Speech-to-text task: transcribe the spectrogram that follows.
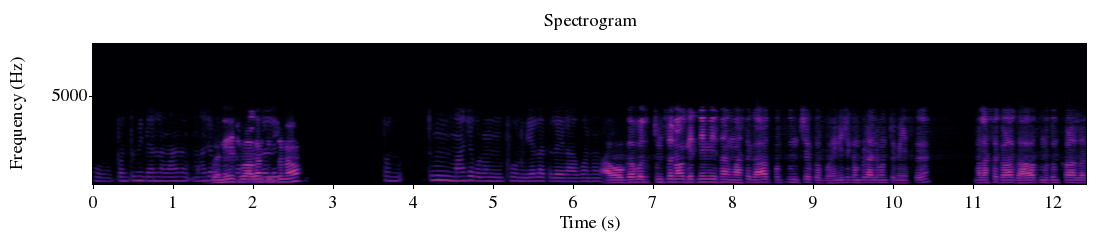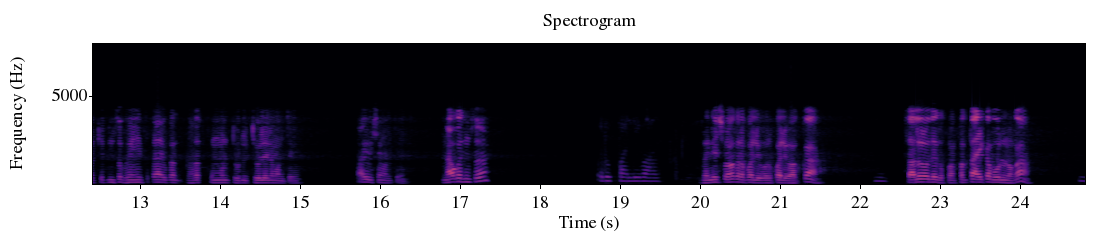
हो पण तुम्ही त्यांना माझ्या माझ्याकडून गणेश phone वाघ आला आणि लय- तुमचं नाव? पण तुम्ही माझ्याकडून फोन गेला तर लय रागवून होतं. अहो ग बस तुमचं नाव घेत नाही मी सांग. माझ्या गावात फक्त तुमच्या बहिणीची कंप्लेंट आली म्हणतो मी असं मला असं कळा गावात मधून कळालं की तुमचं बहिणीचं काय ग- घरात कोंबून ठेवलं ठेवलेलं म्हणतोय. काय विषय म्हणतोय? नाव का तुमचं? रुपाली वाघ. गणेश वाघ रपाली रुपाली वाघ का? हं. चालू राहू दे पण फक्त ऐका बोलू नका. हं.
